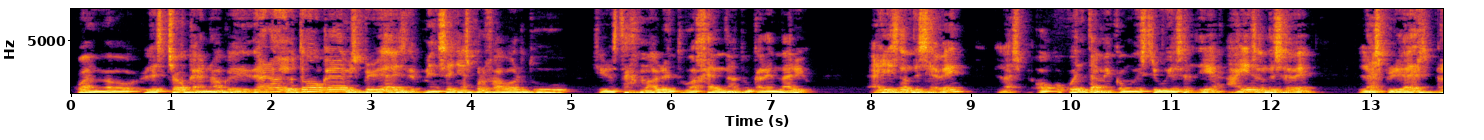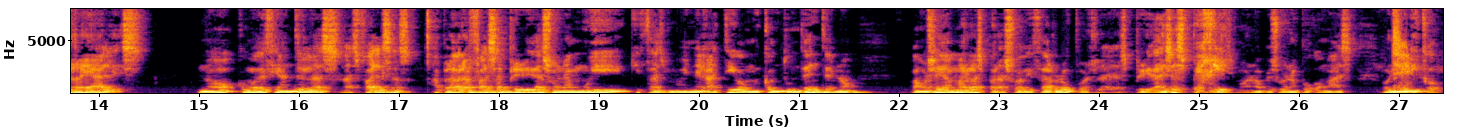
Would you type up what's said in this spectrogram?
cuando les choca, ¿no? Que ah, no, yo tengo claras mis prioridades. ¿Me enseñas, por favor, tu, si no está amable, tu agenda, tu calendario? Ahí es donde se ve. Las, o, cuéntame cómo distribuyes el día. Ahí es donde se ve las prioridades reales. No, como decía antes, las, las falsas. La palabra falsa prioridad suena muy, quizás muy negativo, muy contundente, ¿no? Vamos a llamarlas para suavizarlo, pues las prioridades espejismo, ¿no? Que suena un poco más onírico.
